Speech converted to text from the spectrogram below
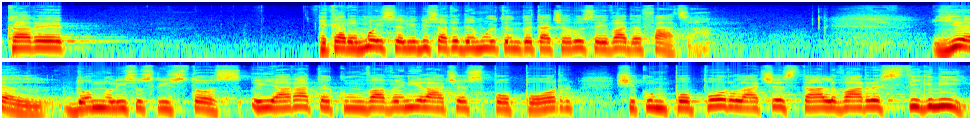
care, pe care Moise îl iubise atât de mult încât a cerut să-i vadă fața. El, Domnul Isus Hristos, îi arată cum va veni la acest popor și cum poporul acesta îl va răstigni.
